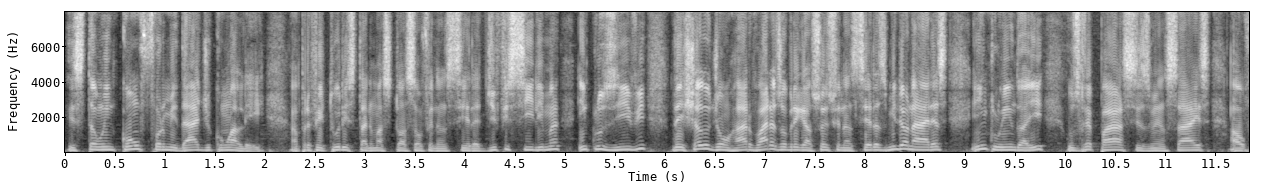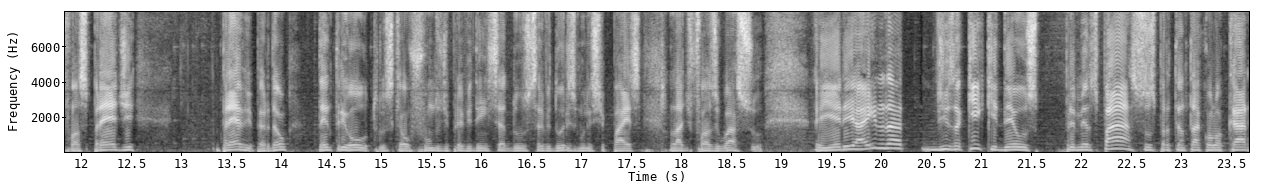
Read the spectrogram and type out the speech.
estão em conformidade com a lei. A prefeitura está numa situação financeira dificílima, inclusive deixando de honrar várias obrigações financeiras milionárias, incluindo aí os repasses mensais ao Fospred Preve, perdão, dentre outros, que é o Fundo de Previdência dos Servidores Municipais lá de Foz do Iguaçu. E ele ainda diz aqui que deu os primeiros passos para tentar colocar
